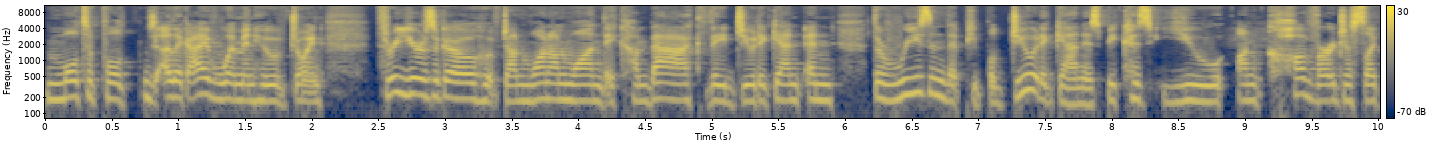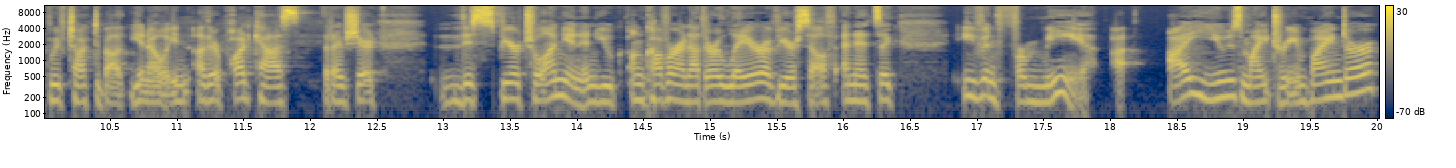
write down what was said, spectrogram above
multiple like i have women who have joined three years ago who have done one-on-one they come back they do it again and the reason that people do it again is because you uncover just like we've talked about you know in other podcasts that i've shared this spiritual onion and you uncover another layer of yourself and it's like even for me I, I use my dream binder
